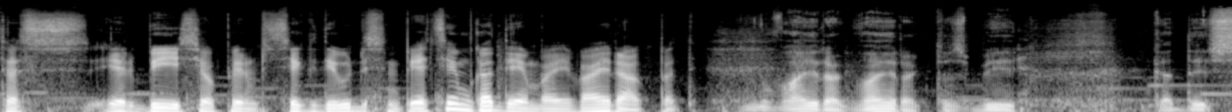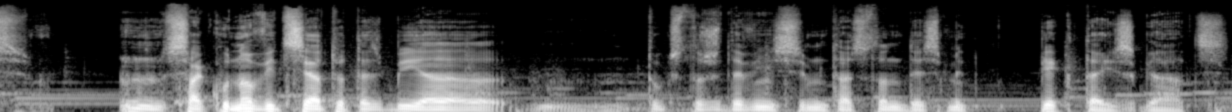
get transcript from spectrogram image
Tas ir bijis jau pirms cik 25 gadiem vai vairāk pat? Nu, vairāk, vairāk tas bija, kad es saku noviciātu, tas bija 1985. gads.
